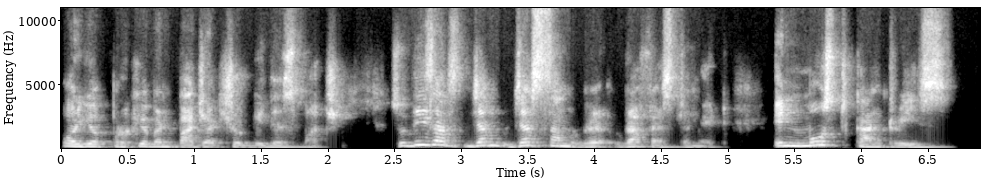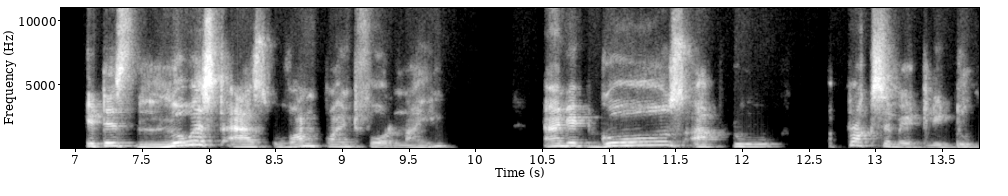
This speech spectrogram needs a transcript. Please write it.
or your procurement budget should be this much. So these are just some rough estimate. In most countries, it is lowest as 1.49, and it goes up to approximately 2.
